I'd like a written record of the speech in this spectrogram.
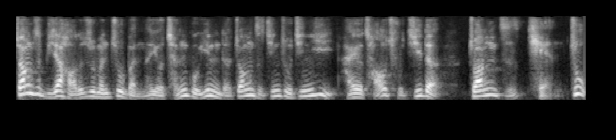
庄子比较好的入门注本呢，有陈谷应的《庄子精注精义》，还有曹楚基的《庄子浅注》。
